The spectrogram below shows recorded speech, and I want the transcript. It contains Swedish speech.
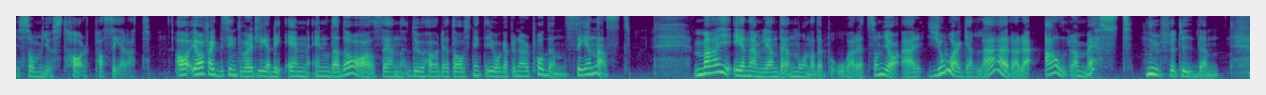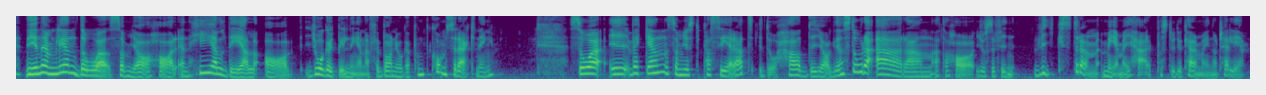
som just har passerat. Ja, jag har faktiskt inte varit ledig en enda dag sedan du hörde ett avsnitt i Yogaprenörpodden senast. Maj är nämligen den månaden på året som jag är yogalärare allra mest nu för tiden. Det är nämligen då som jag har en hel del av yogautbildningarna för barnyoga.coms räkning. Så i veckan som just passerat, då hade jag den stora äran att ha Josefin Wikström med mig här på Studio Karma i Norrtälje.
